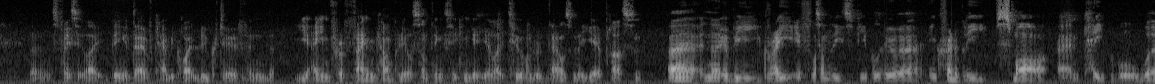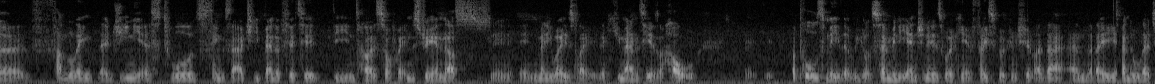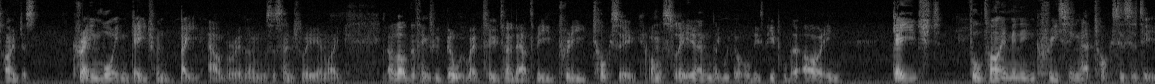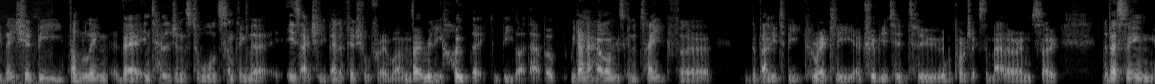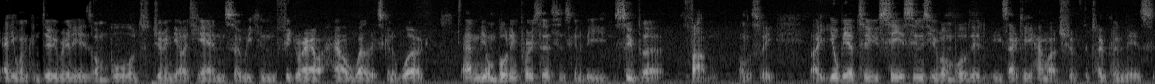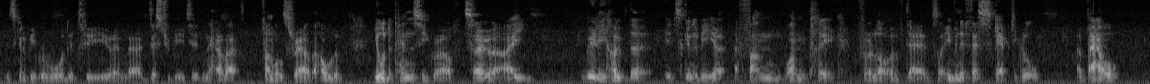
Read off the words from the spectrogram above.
let's face it, like being a dev can be quite lucrative, and you aim for a FAANG company or something so you can get your like two hundred thousand a year plus, and uh, no, it would be great if some of these people who are incredibly smart and capable were funneling their genius towards things that actually benefited the entire software industry and us in, in many ways, like the humanity as a whole. It, it appalls me that we got so many engineers working at Facebook and shit like that, and they spend all their time just creating more engagement bait algorithms, essentially, and like a lot of the things we built with Web 2 turned out to be pretty toxic, honestly, and we got all these people that are engaged full time in increasing that toxicity. They should be funneling their intelligence towards something that is actually beneficial for everyone. so I really hope that it can be like that, but we don't know how long it's going to take for the value to be correctly attributed to the projects that matter. And so the best thing anyone can do really is on board during the ITN so we can figure out how well it's going to work. And the onboarding process is going to be super fun, honestly. Like you'll be able to see as soon as you're onboarded exactly how much of the token is, is going to be rewarded to you and uh, distributed, and how that funnels throughout the whole of your dependency graph. So I really hope that it's going to be a, a fun one click for a lot of devs. Like even if they're skeptical about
